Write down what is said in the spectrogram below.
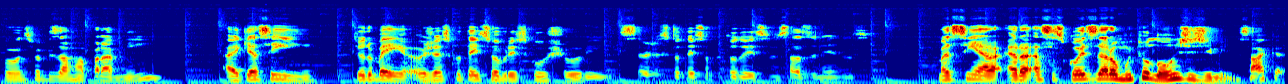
Pelo menos foi bizarra pra mim. É que assim. Tudo bem, eu já escutei sobre school shootings, eu já escutei sobre tudo isso nos Estados Unidos. Mas assim, era, era- essas coisas eram muito longe de mim, saca?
